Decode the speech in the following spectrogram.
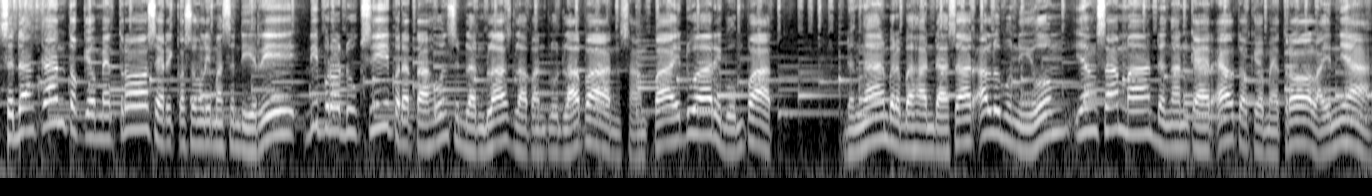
Sedangkan Tokyo Metro seri 05 sendiri diproduksi pada tahun 1988 sampai 2004 dengan berbahan dasar aluminium yang sama dengan KRL Tokyo Metro lainnya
